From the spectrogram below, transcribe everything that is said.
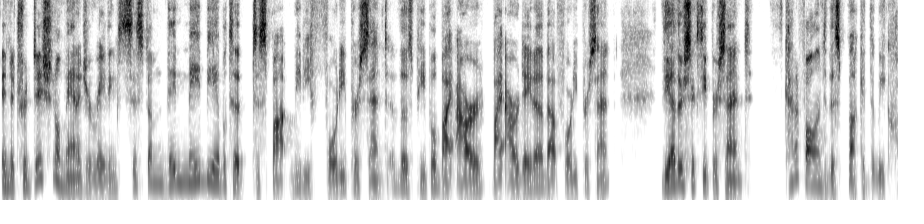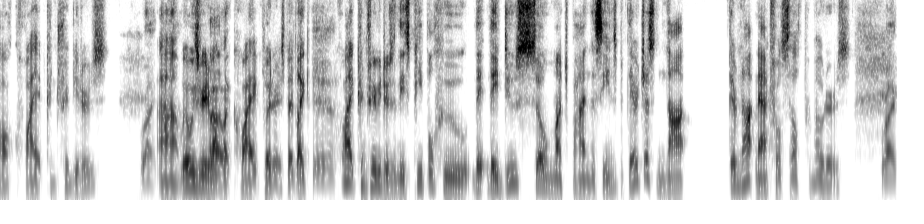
in a traditional manager rating system, they may be able to to spot maybe forty percent of those people by our by our data, about forty percent. The other sixty percent kind of fall into this bucket that we call quiet contributors. Right. Uh, we always read about like quiet quitters, but like Yeah. quiet contributors are these people who they, they do so much behind the scenes, but they're just not they're not natural self promoters. Right.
